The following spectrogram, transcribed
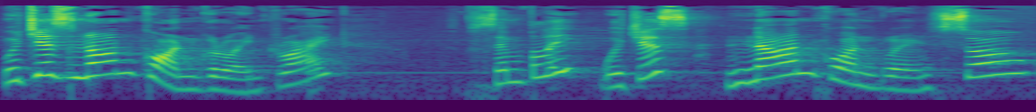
which is non-congruent right? Simply which is non-congruent. So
